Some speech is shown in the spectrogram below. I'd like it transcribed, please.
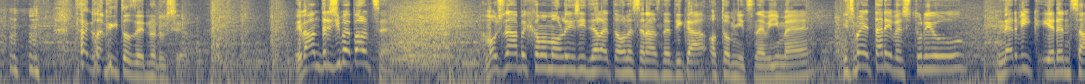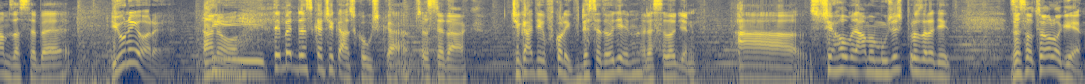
Takhle bych to zjednodušil. My vám držíme palce. A možná bychom mohli říct, hele, tohle se nás netýká, o tom nic nevíme. Nicméně tady ve studiu, Nervík jeden sám za sebe, juniore, ty, Ano. tebe dneska čeká zkouška. Přesně tak. Čeká tě v kolik? V 10 hodin? 10 hodin. A z čeho nám můžeš prozradit? Ze sociologie.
